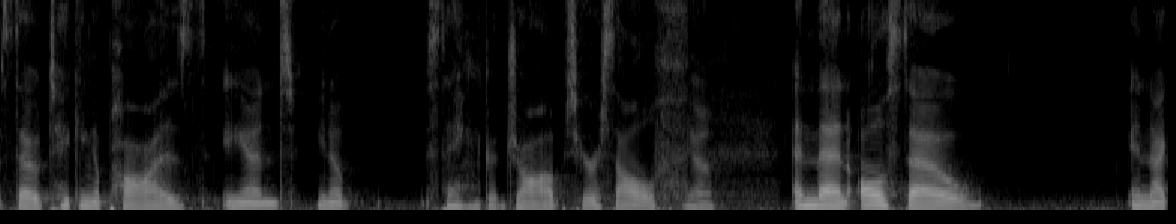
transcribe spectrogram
so taking a pause and, you know, saying good job to yourself. Yeah. And then also, and I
